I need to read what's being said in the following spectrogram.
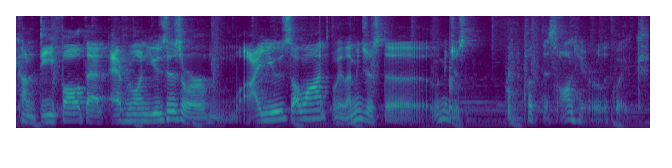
kind of default that everyone uses or I use a lot. Wait, let me just, uh, let me just put this on here really quick.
